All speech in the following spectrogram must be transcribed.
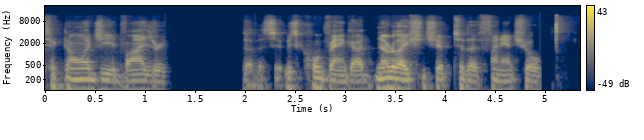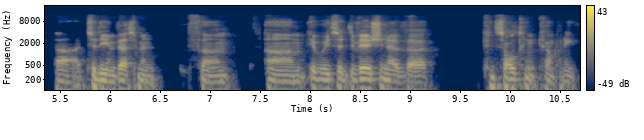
technology advisory service. It was called Vanguard, no relationship to the financial uh, to the investment firm. Um, it was a division of a consulting company,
